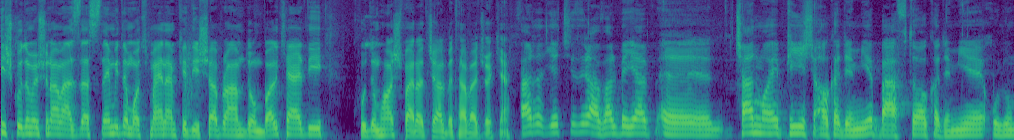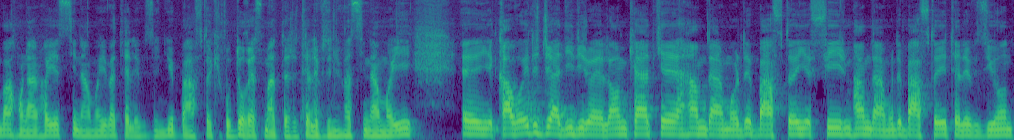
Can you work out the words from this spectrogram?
هیچ کدومشون هم از دست نمیده. مطمئنم که دیشب رو هم دنبال کردی. کدومهاش برات جلب توجه کرد؟ فردا یه چیزی رو اول بگم چند ماه پیش آکادمی بفتا آکادمی علوم و هنرهای سینمایی و تلویزیونی بفتا که خود دو قسمت داره تلویزیونی و سینمایی قواعد جدیدی رو اعلام کرد که هم در مورد بفتای فیلم هم در مورد بفتای تلویزیون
